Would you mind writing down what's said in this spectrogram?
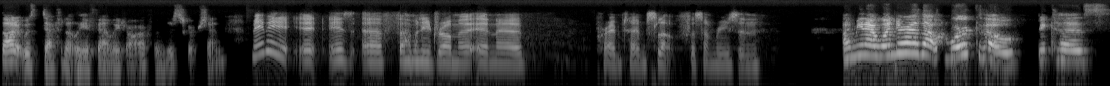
thought it was definitely a family drama from the description. Maybe it is a family drama in a primetime slot for some reason. I mean, I wonder how that would work though, because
